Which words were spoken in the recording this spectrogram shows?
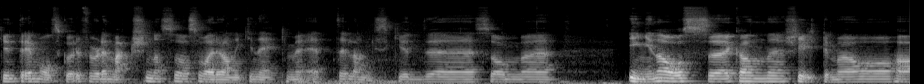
Kun tre målskårere før den matchen, og så svarer Anniken Eek med et langskudd eh, som eh, ingen av oss eh, kan skilte med å ha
